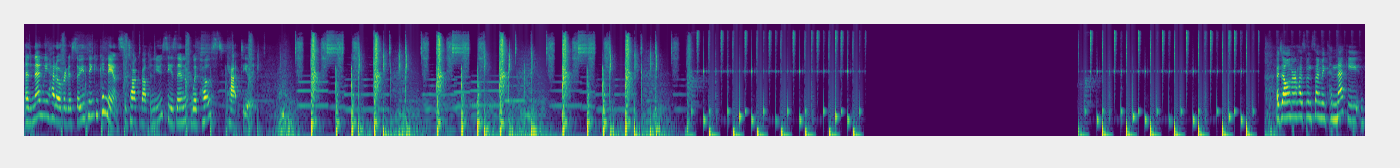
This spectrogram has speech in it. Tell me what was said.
and then we head over to So You Think You Can Dance to talk about the new season with host Cat Deeley. Adele and her husband Simon Konecki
